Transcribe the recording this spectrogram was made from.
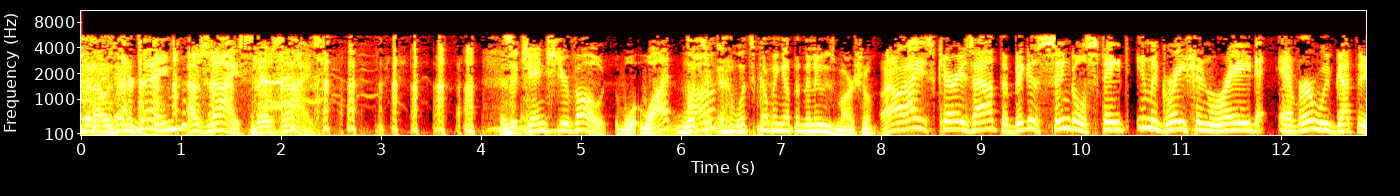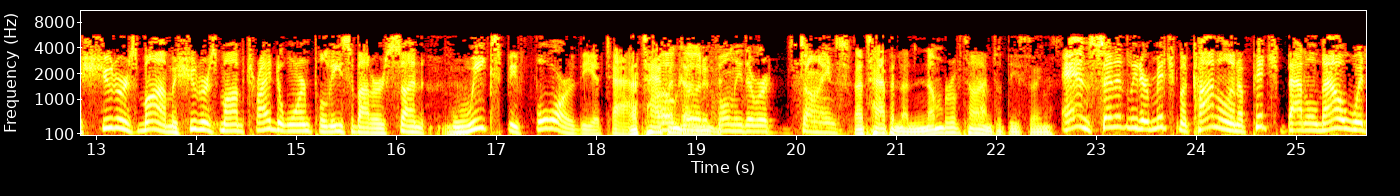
but I was entertained. That was nice. That was nice. Has it changed your vote? What? What's, what's coming up in the news, Marshall? Well, ICE carries out the biggest single state immigration raid ever. We've got the shooter's mom. A shooter's mom tried to warn police about her son weeks before the attack. That's happened. Oh, good. on- If only there were signs. That's happened a number of times with these things. And Senate Leader Mitch McConnell in a pitch battle now with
